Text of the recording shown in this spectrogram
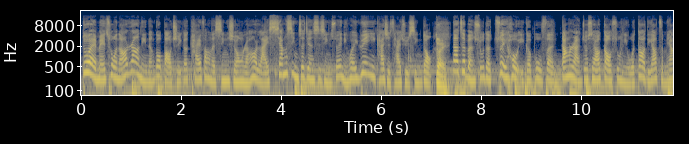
对，没错。然后让你能够保持一个开放的心胸，然后来相信这件事情，所以你会愿意开始采取行动。对。那这这本书的最后一个部分，当然就是要告诉你，我到底要怎么样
